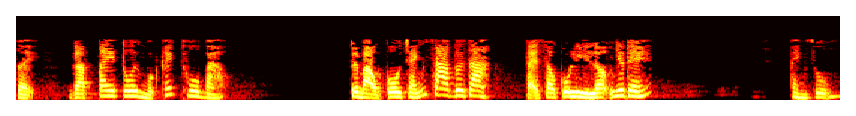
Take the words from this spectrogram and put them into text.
dậy, gạt tay tôi một cách thô bạo. Tôi bảo cô tránh xa tôi ra, tại sao cô lì lợm như thế? Anh Dũng,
